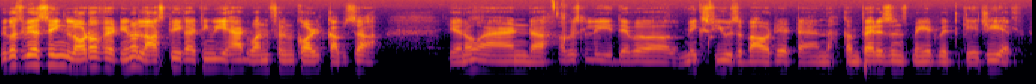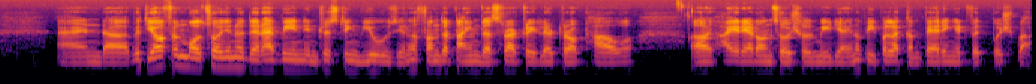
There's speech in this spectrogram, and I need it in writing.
because we are seeing a lot of it. You know, last week I think we had one film called Kabza, you know, and uh, obviously there were mixed views about it and comparisons made with KGF. And uh, with your film also, you know, there have been interesting views. You know, from the time Dasra trailer dropped, how uh, I read on social media, you know, people are comparing it with Pushpa.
